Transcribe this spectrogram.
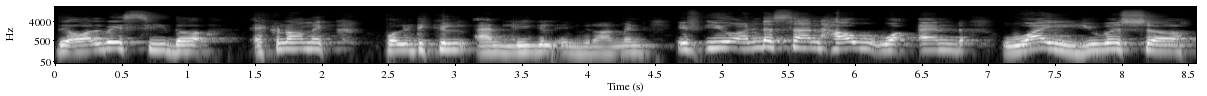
they always see the economic political and legal environment. If you understand how and why us uh,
